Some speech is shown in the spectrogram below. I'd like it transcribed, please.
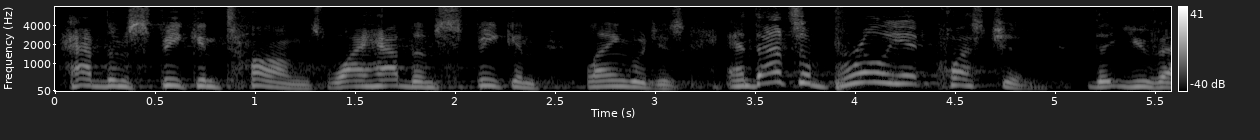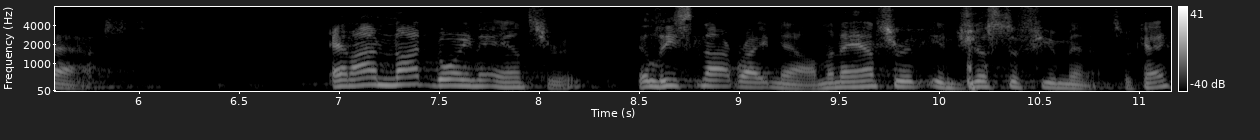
have them speak in tongues? Why have them speak in languages? And that's a brilliant question that you've asked. And I'm not going to answer it, at least not right now. I'm going to answer it in just a few minutes, okay?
